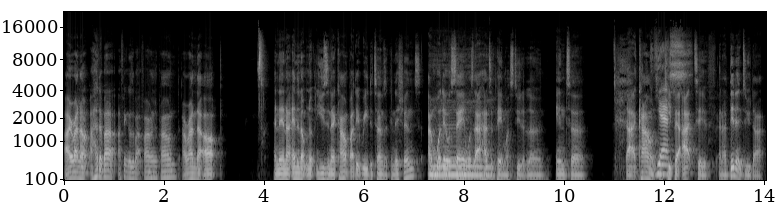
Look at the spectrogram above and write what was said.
I ran up, I had about, I think it was about 500 pound. I ran that up and then I ended up not using the account, but I didn't read the terms and conditions. And what they were saying was that I had to pay my student loan into that account Yes. and keep it active. And I didn't do that.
